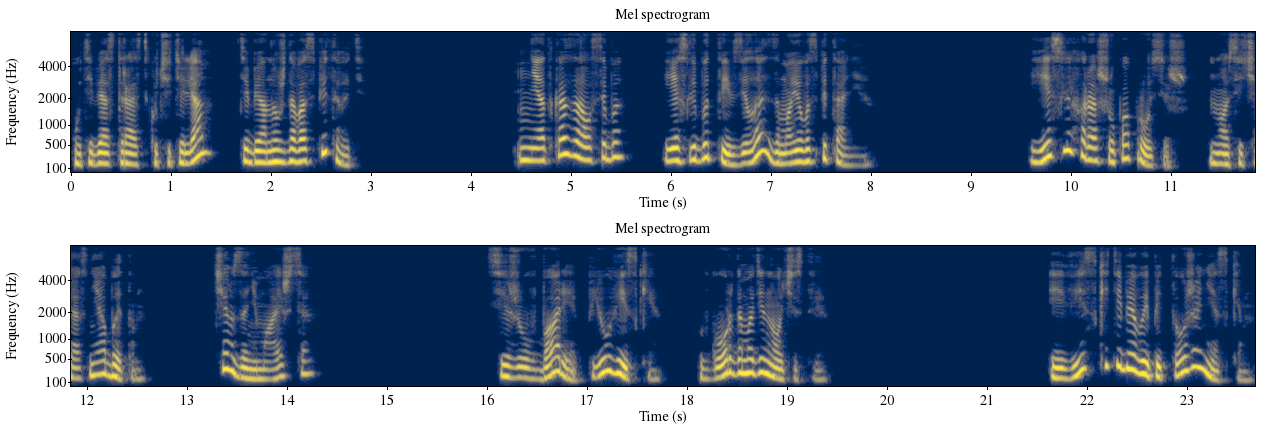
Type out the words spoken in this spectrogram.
У тебя страсть к учителям? Тебя нужно воспитывать? Не отказался бы, если бы ты взялась за мое воспитание. Если хорошо попросишь, но сейчас не об этом. Чем занимаешься? Сижу в баре, пью виски, в гордом одиночестве. И виски тебе выпить тоже не с кем.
